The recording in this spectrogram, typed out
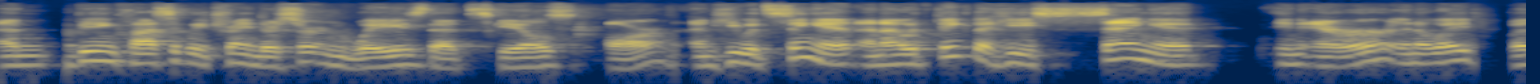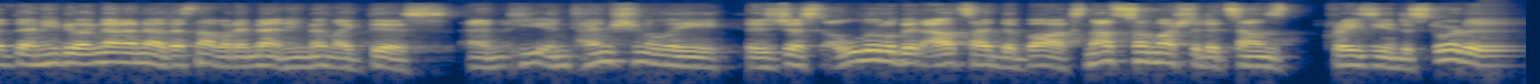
And being classically trained, there's certain ways that scales are, and he would sing it, and I would think that he sang it in error in a way, but then he'd be like, "No, no, no, that's not what I meant. He meant like this," and he intentionally is just a little bit outside the box. Not so much that it sounds crazy and distorted,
